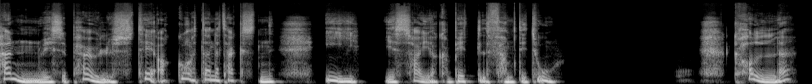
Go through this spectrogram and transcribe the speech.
henviser Paulus til akkurat denne teksten i Jesaja kapittel 52. Kallet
